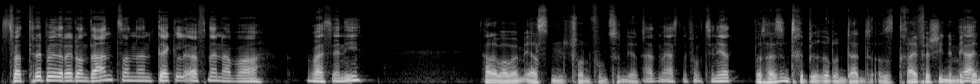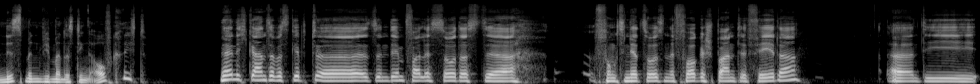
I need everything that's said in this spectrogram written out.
Ist zwar triple redundant, sondern Deckel öffnen, aber weiß ja nie. Hat aber beim ersten schon funktioniert. Hat am ersten funktioniert. Was heißt denn triple redundant? Also drei verschiedene Ja. Mechanismen, wie man das Ding aufkriegt? Ne, nicht ganz, aber es gibt, äh, in dem Fall ist so, dass der funktioniert so, ist eine vorgespannte Feder, äh, die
